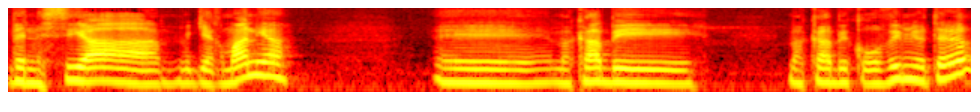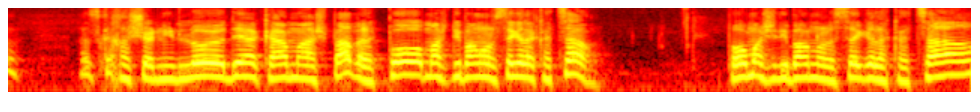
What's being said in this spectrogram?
ונסיעה מגרמניה. מכבי, מכבי קרובים יותר. אז ככה שאני לא יודע כמה ההשפעה, אבל פה מה שדיברנו על הסגל הקצר. פה מה שדיברנו על הסגל הקצר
